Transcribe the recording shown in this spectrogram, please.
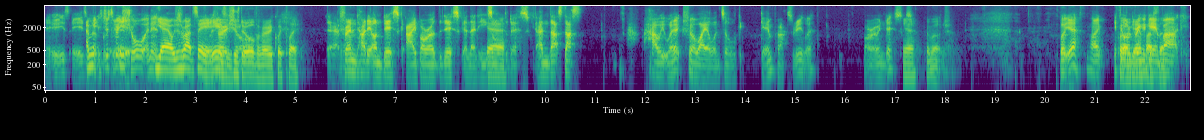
It is. It is. I mean, It's just a bit It- short, isn't it? Yeah, I was just about to say It it was is. very It's just short. over very quickly. A friend had it on disc. I borrowed the disc, and then he Yeah. sold the disc, and that's that's how it worked for a while until G- Game Pass. Really, borrowing discs. Yeah, pretty much. But yeah, like if Put you want to bring Game a Pass game then. back,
